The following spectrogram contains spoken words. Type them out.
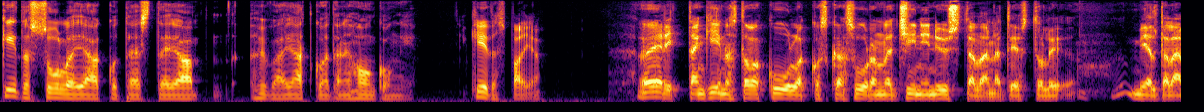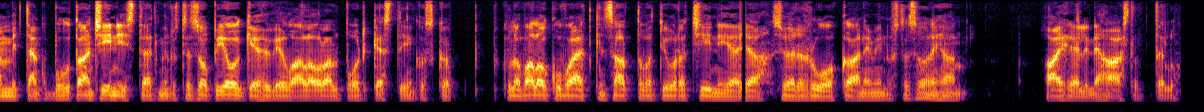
Kiitos sulle Jaakko tästä ja hyvää jatkoa tänne Hongkongiin. Kiitos paljon. No, erittäin kiinnostava kuulla, koska suurena Ginin ystävänä tietysti oli mieltä lämmittää, kun puhutaan Ginistä, että minusta se sopii oikein hyvin Valolalla podcastiin, koska kyllä valokuvaajatkin saattavat juoda ginia ja syödä ruokaa, niin minusta se on ihan aiheellinen haastattelu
